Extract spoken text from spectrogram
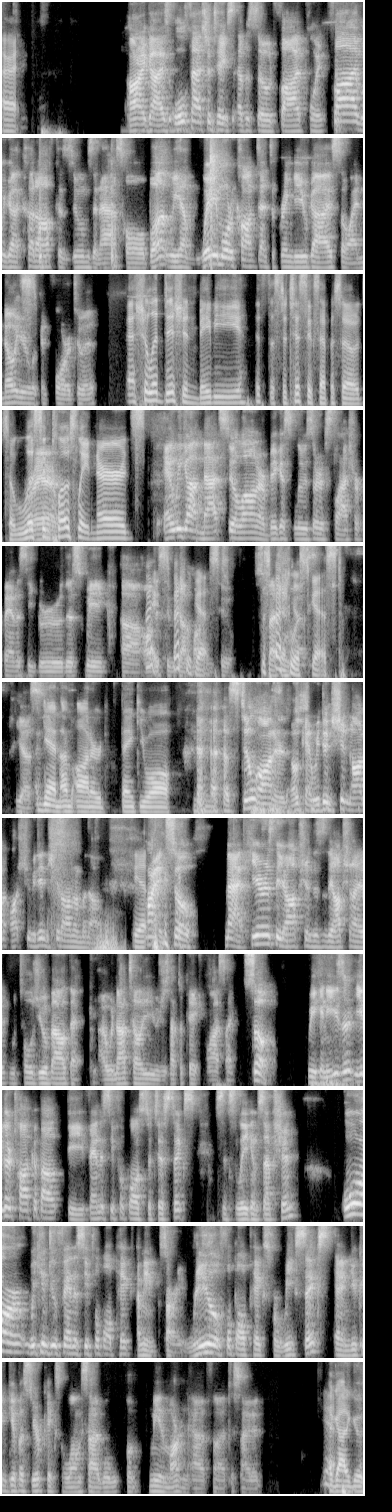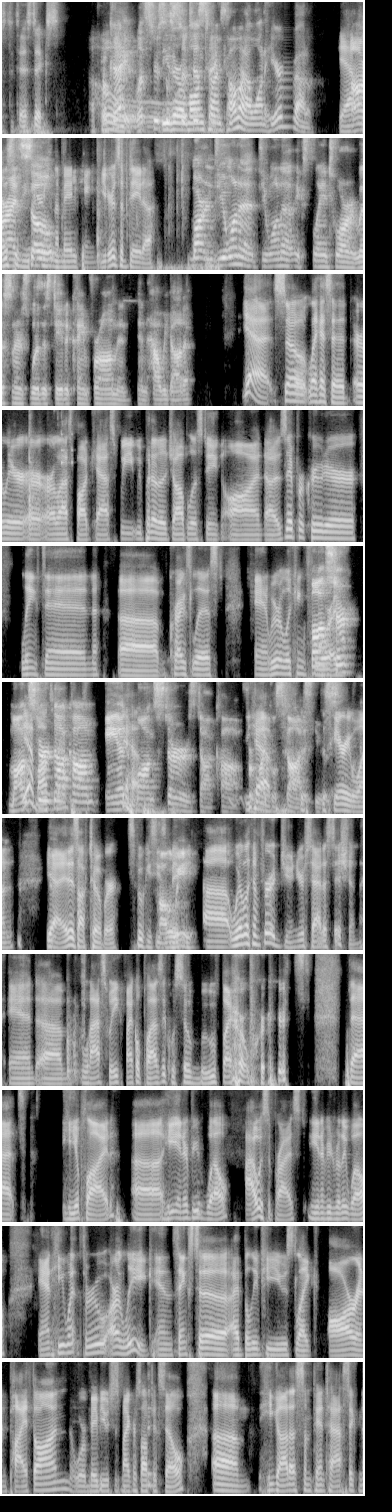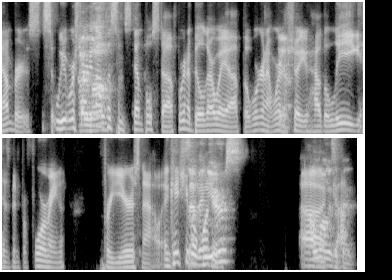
All right. All right, guys. Old Fashioned Takes episode 5.5. We got cut off because Zoom's an asshole, but we have way more content to bring to you guys. So I know you're looking forward to it. Special edition, baby. It's the statistics episode. So listen Rare. closely, nerds. And we got Matt still on, our biggest loser slasher fantasy guru this week. Uh, Hey, obviously, we special got Martin guest. too. It's a Special specialist guest. Yes. Again, I'm honored. Thank you all. Still honored. Okay, we didn't shit on we didn't shit on him enough. Yeah. All right, so Matt, here is the option. This is the option I told you about that I would not tell you. You just have to pick last night. So we can either either talk about the fantasy football statistics since league inception, or we can do fantasy football pick. I mean, sorry, real football picks for week six, and you can give us your picks alongside what, what me and Martin have uh, decided. Yeah. I got to go statistics. Okay, let's do These some are a long time coming. I want to hear about them. Yeah. All this right, is years so- in the making. Years of data. Martin, do you want to do you want to explain to our listeners where this data came from and, and how we got it? Yeah. So, like I said earlier, our, our last podcast, we we put out a job listing on uh, ZipRecruiter, LinkedIn, um, Craigslist, and we were looking for a- Monster, monster.com and Yeah. monsters.com for yeah, Michael Scott. the, the scary one. Yeah, it is October, spooky season. Halloween. Uh, we're looking for a junior statistician, and um, last week Michael Plazik was so moved by our words that he applied. Uh, he interviewed well. I was surprised. He interviewed really well, and he went through our league. And thanks to, I believe he used like R and Python, or maybe it was just Microsoft Excel. Um, he got us some fantastic numbers. So we, we're starting off with some simple stuff. We're gonna build our way up, but we're gonna we're gonna show you how the league has been performing for years now. In case you ever Seven wondered, years? How uh, long has God, it been?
